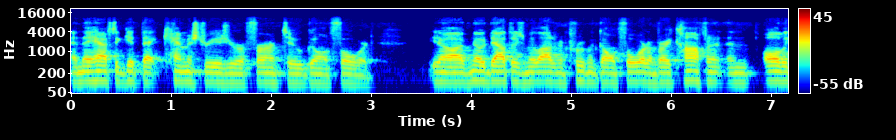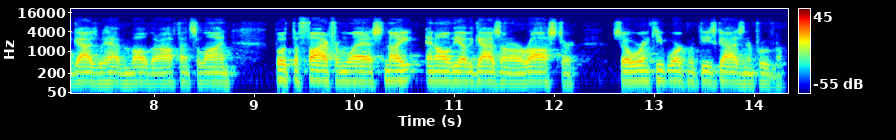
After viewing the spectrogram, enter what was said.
And they have to get that chemistry as you're referring to going forward you know, I have no doubt there's going to be a lot of improvement going forward. I'm very confident in all the guys we have involved in our offensive line both the five from last night and all the other guys on our roster. So we're going to keep working with these guys and improving them.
